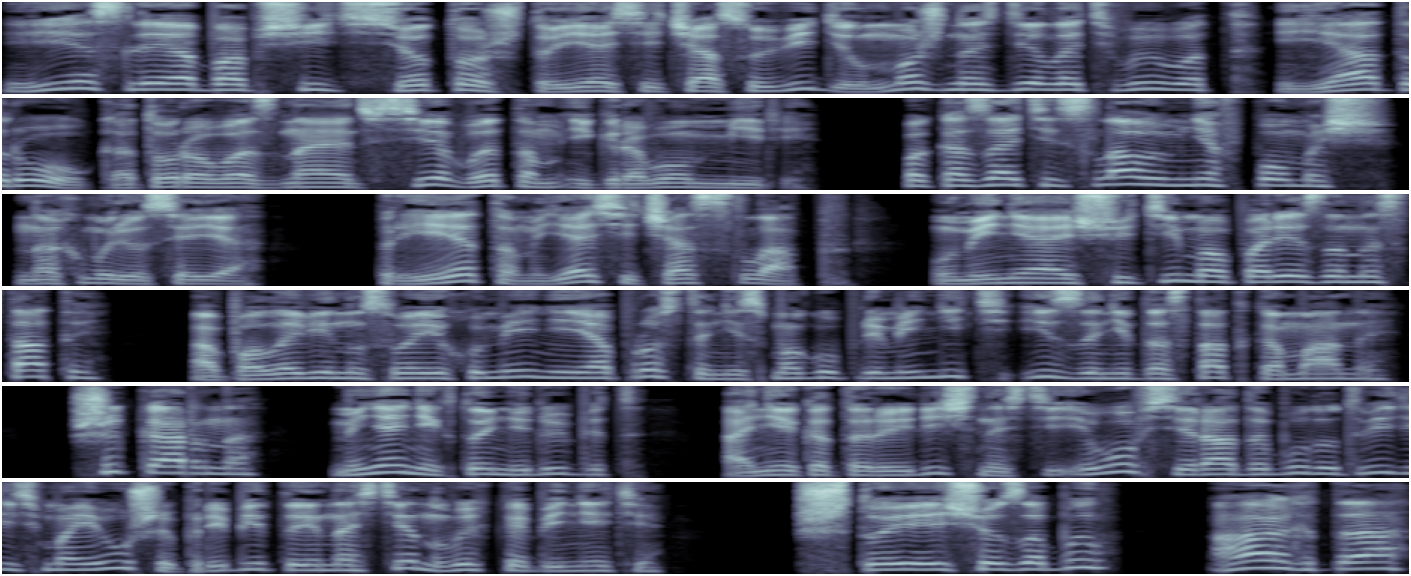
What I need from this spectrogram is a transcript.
Если обобщить все то, что я сейчас увидел, можно сделать вывод «я дроу, которого знают все в этом игровом мире». «Показатель славы мне в помощь», – нахмурился я. «При этом я сейчас слаб. У меня ощутимо порезаны статы, а половину своих умений я просто не смогу применить из-за недостатка маны. Шикарно. Меня никто не любит, а некоторые личности и вовсе рады будут видеть мои уши, прибитые на стену в их кабинете. Что я еще забыл? Ах, да.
